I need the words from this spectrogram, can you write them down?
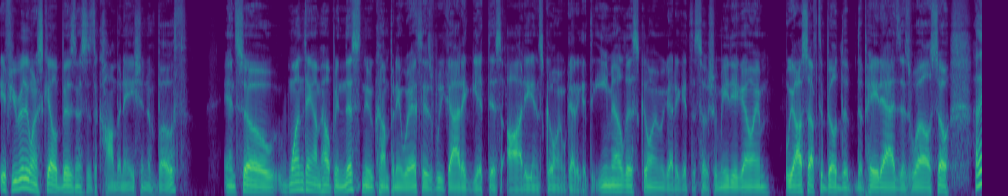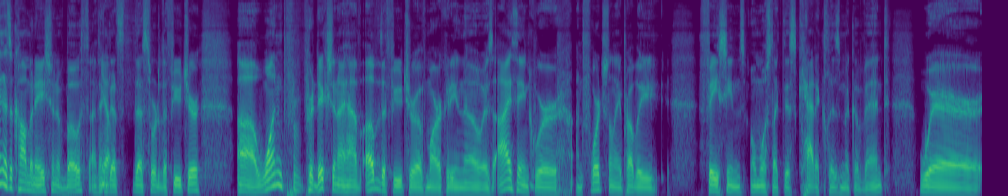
if you really want to scale a business, it's a combination of both. And so, one thing I'm helping this new company with is we got to get this audience going. We got to get the email list going. We got to get the social media going. We also have to build the, the paid ads as well. So, I think it's a combination of both. I think yep. that's that's sort of the future. Uh, one pr- prediction I have of the future of marketing, though, is I think we're unfortunately probably facing almost like this cataclysmic event where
